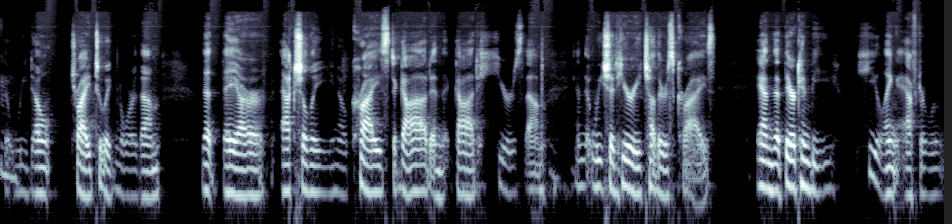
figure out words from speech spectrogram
that mm-hmm. we don't try to ignore them, that they are actually, you know, cries to God and that God hears them mm-hmm. and that we should hear each other's cries and that there can be healing after wounding.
